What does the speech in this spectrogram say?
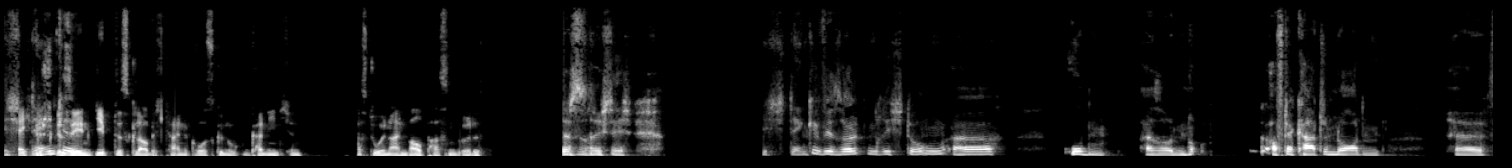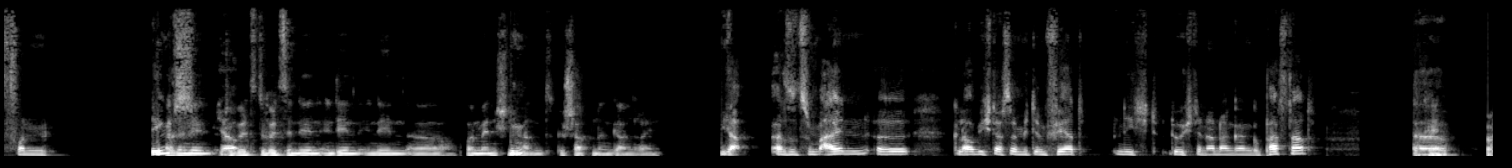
ich Technisch denke, gesehen gibt es, glaube ich, keine groß genugen Kaninchen, dass du in einen Bau passen würdest. Das ist richtig. Ich denke, wir sollten Richtung äh, oben, also auf der Karte Norden äh, von links. Also in den, ja, du willst, du willst in den, in den, in den äh, von Menschenhand geschaffenen Gang rein. ja, also zum einen äh, glaube ich, dass er mit dem Pferd nicht durch den anderen Gang gepasst hat. Okay. Äh,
